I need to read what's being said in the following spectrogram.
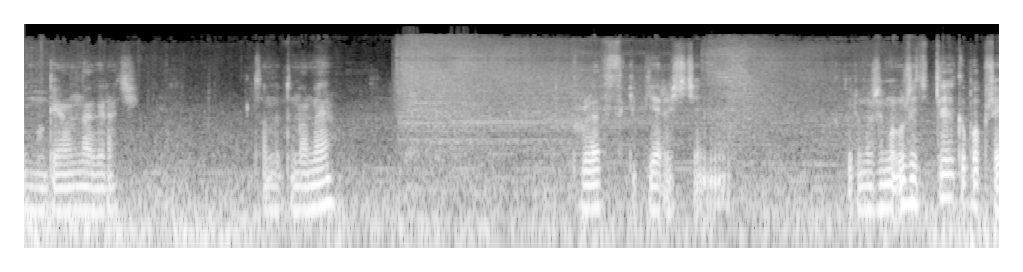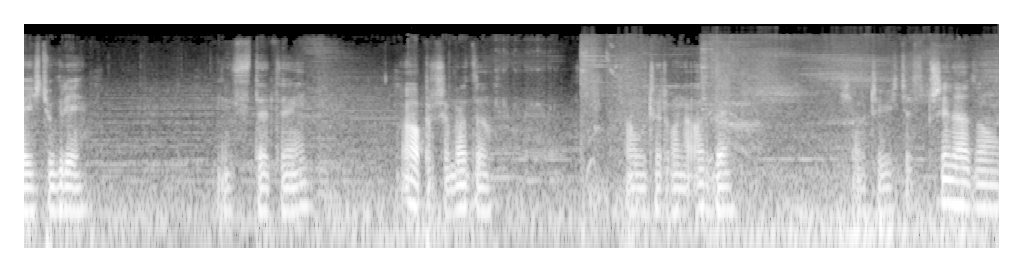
i mogę ją nagrać. Co my tu mamy? Królewski pierścień, który możemy użyć tylko po przejściu gry. Niestety. O, proszę bardzo. Znowu czerwone orby. Się oczywiście sprzydadzą.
